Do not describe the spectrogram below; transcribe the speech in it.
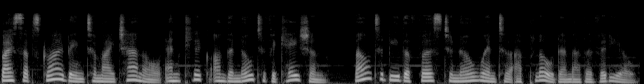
by subscribing to my channel and click on the notification bell to be the first to know when to upload another video.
